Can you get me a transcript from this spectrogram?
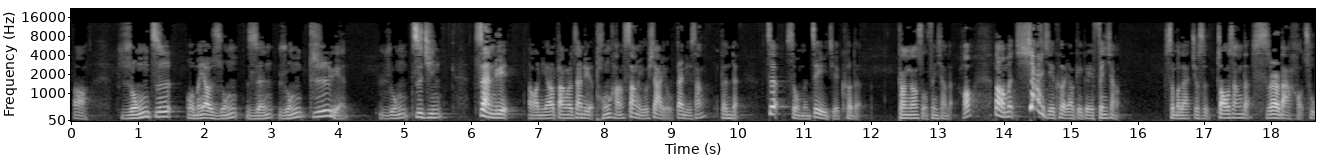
啊，融资我们要融人、融资源、融资金，战略啊，你要当了战略，同行、上游、下游、代理商等等，这是我们这一节课的刚刚所分享的。好，那我们下一节课要给各位分享什么呢？就是招商的十二大好处。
